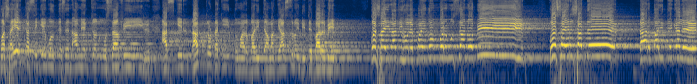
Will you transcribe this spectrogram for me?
কসাইয়ের কাছে গিয়ে বলতেছেন, আমি একজন মুসাফির। আজকের রাত্রটা কি তোমার বাড়িতে আমাকে আশ্রয় দিতে পারবে? কসাই রাজি হলে পয়গম্বর মুসা নবী কসাইয়ের সাথে তার বাড়িতে গেলেন।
